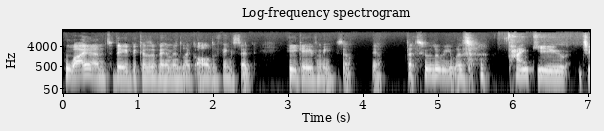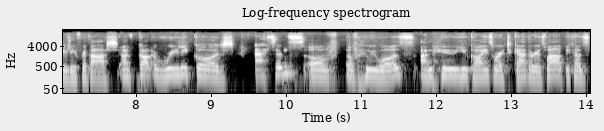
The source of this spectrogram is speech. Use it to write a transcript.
who I am today because of him and like all the things that he gave me. So yeah, that's who Louis was. Thank you, Julie, for that. I've got a really good essence of of who he was and who you guys were together as well. Because,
